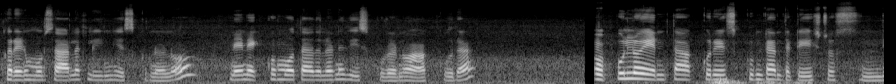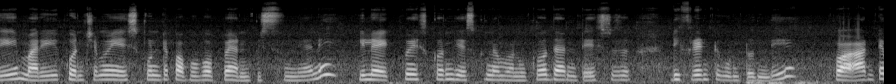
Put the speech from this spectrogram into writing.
ఒక రెండు మూడు సార్లు క్లీన్ చేసుకున్నాను. నేను ఎక్కువ మోతాదులోనే తీసుకున్నాను ఆకుకూర పప్పులో ఎంత ఆకుకూర వేసుకుంటే అంత టేస్ట్ వస్తుంది. మరి కొంచెమే వేసుకుంటే పప్పు పప్పే అనిపిస్తుంది కానీ ఇలా ఎక్కువ వేసుకొని చేసుకున్నాం అనుకో దాని టేస్ట్ డిఫరెంట్గా ఉంటుంది. అంటే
